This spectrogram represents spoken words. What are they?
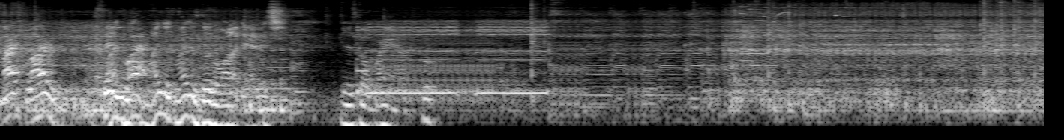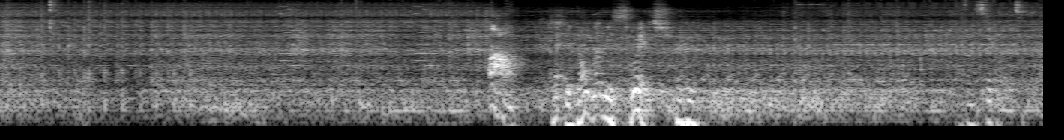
Fly, fly everything. Yeah, Save mine, fly. mine just mine just does a lot of damage. You just go bam. Ah! You don't let me switch. I'm sticking with this one.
